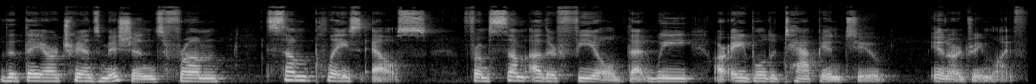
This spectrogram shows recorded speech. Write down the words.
that they are transmissions from someplace else, from some other field that we are able to tap into in our dream life.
